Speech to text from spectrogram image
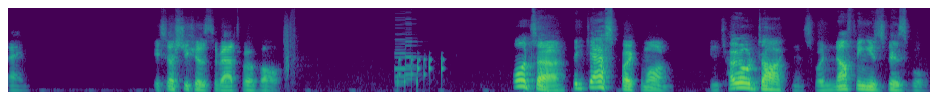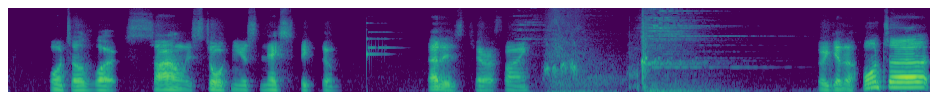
name. Especially because it's about to evolve. Haunter, the gas Pokemon. In total darkness, where nothing is visible, Haunter lurks, silently stalking its next victim. That is terrifying. So we get a Haunter,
